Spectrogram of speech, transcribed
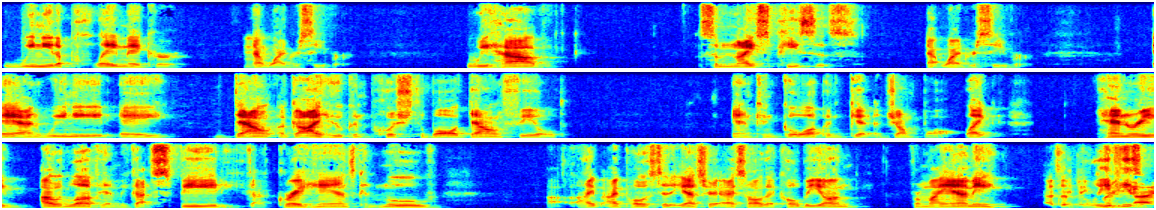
We need a playmaker mm-hmm. at wide receiver. We have some nice pieces at wide receiver. And we need a down a guy who can push the ball downfield and can go up and get a jump ball. Like Henry, I would love him. He got speed, he got great hands, can move. Uh, I, I posted it yesterday. I saw that Colbie Young from Miami. That's a I believe he's guy.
